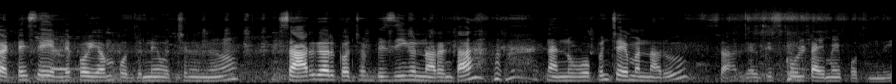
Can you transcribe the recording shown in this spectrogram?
కట్టేసే వెళ్ళిపోయాం. పొద్దున్నే వచ్చినాను. సార్ గారు కొంచెం బిజీగా ఉన్నారంట. నన్ను ఓపెన్ చేయమన్నారు. సార్ గారికి స్కూల్ టైం అయిపోతుంది.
